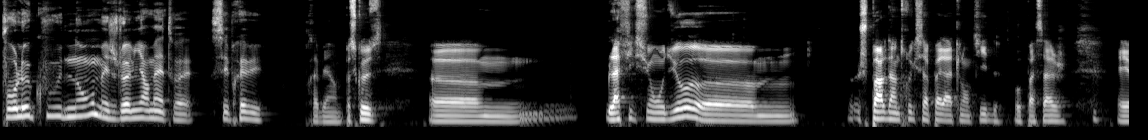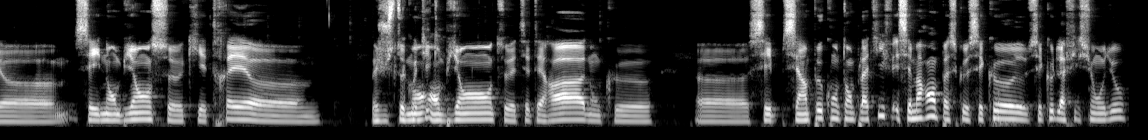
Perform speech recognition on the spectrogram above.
pour le coup, non, mais je dois m'y remettre, ouais. C'est prévu. Très bien. Parce que la fiction audio, euh, je parle d'un truc qui s'appelle Atlantide, au passage. Et euh, c'est une ambiance euh, qui est très, euh, bah, justement, Aquatique. ambiante, etc. Donc, euh, euh, c'est c'est un peu contemplatif. Et c'est marrant parce que c'est que, c'est que de la fiction audio.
